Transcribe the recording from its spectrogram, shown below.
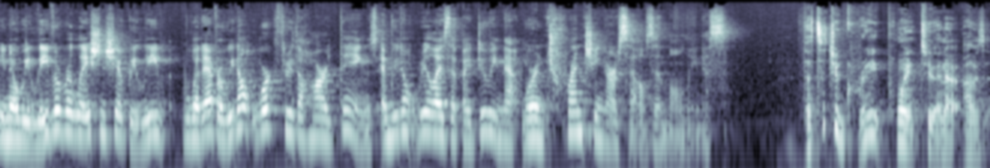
you know, we leave a relationship, we leave whatever. We don't work through the hard things. And we don't realize that by doing that, we're entrenching ourselves in loneliness. That's such a great point, too. And I, I was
